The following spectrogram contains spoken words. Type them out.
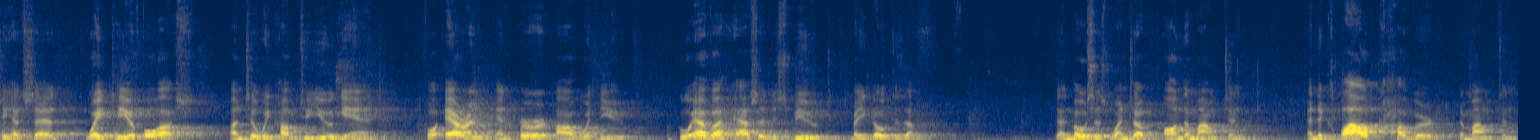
he had said, Wait here for us until we come to you again for Aaron and Hur are with you. Whoever has a dispute may go to them. Then Moses went up on the mountain, and the cloud covered the mountain.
